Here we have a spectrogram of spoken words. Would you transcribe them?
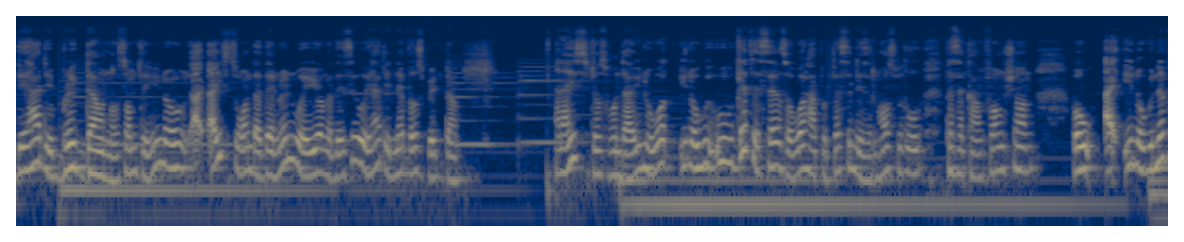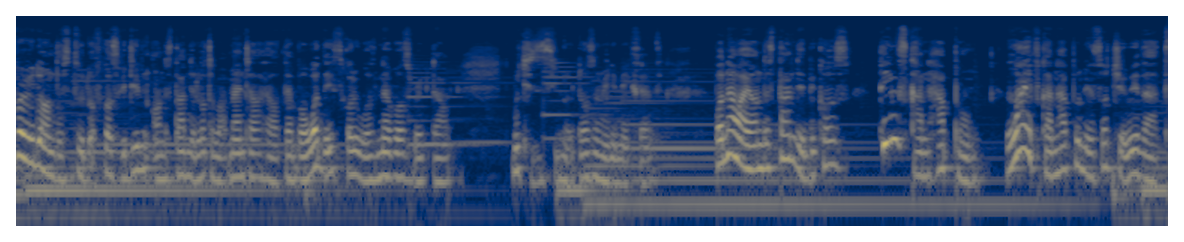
they had a breakdown or something, you know, I, I used to wonder then when we were younger, they say, oh, he had a nervous breakdown. And I used to just wonder, you know, what, you know, we, we get a sense of what happened. Person is in hospital, person can function. But, I, you know, we never really understood. Of course, we didn't understand a lot about mental health then. But what they called it was nervous breakdown, which is, you know, doesn't really make sense. But now I understand it because things can happen. Life can happen in such a way that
